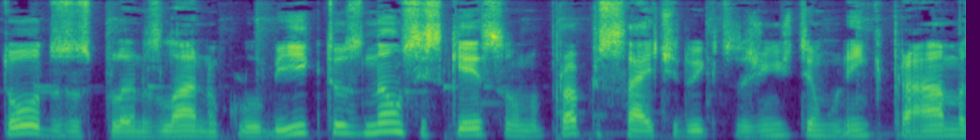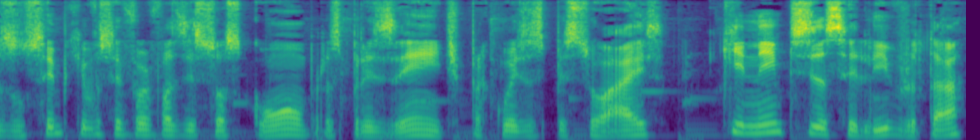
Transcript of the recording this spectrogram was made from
todos os planos lá no Clube Ictus. Não se esqueçam, no próprio site do Ictus a gente tem um link para Amazon. Sempre que você for fazer suas compras, presente, para coisas pessoais, que nem precisa ser livro, tá?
